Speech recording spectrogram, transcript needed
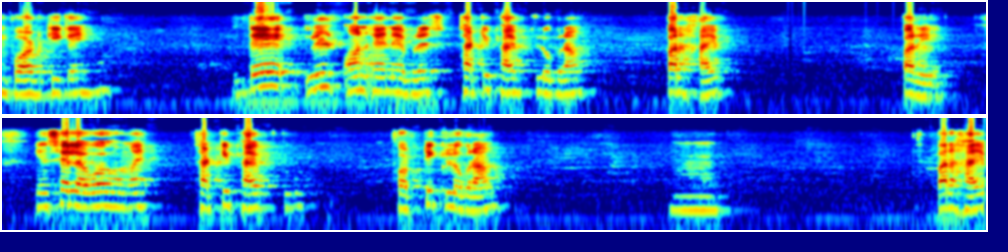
इम्पोर्ट की गई हैं they yield on an average thirty five kilogram per hive per year इनसे लगभग हमें thirty five to forty kilogram hmm. Per hive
